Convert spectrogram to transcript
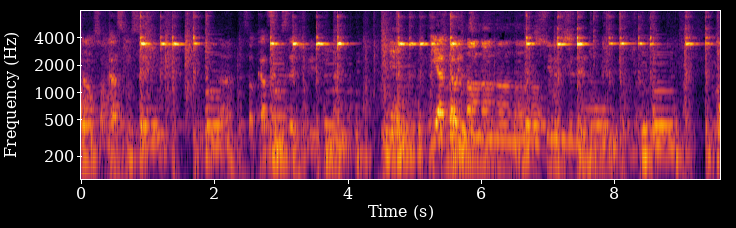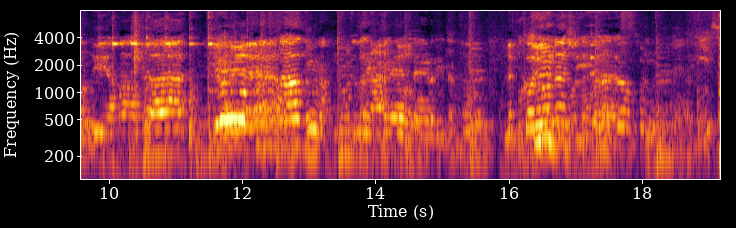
Não, só caça no seres vivos. Só caça no seres vivos. E à noite. Não, não, não, não, não. Tira o DVD. Bom dia, malta! Eu, Fernando! Fernando! Ferdinand! Le Coronas! Isso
